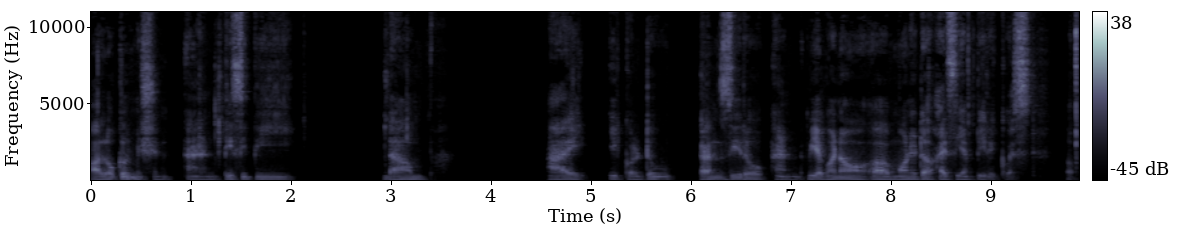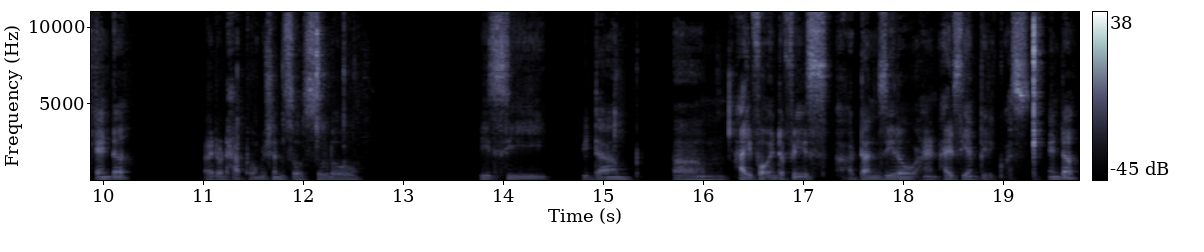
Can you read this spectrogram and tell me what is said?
our local machine and TCP dump i equal to turn zero and we are going to uh, monitor ICMP request. So enter. I don't have permission, so sudo tc we dump um, i4 interface uh, done zero and icmp request. Enter.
